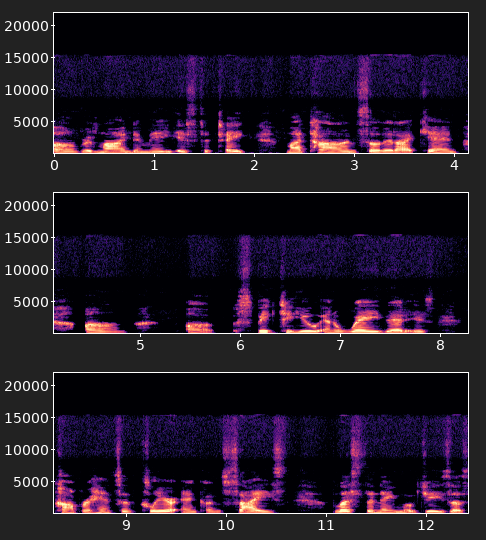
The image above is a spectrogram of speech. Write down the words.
um, reminding me is to take my time so that I can um, uh, speak to you in a way that is comprehensive, clear, and concise. Bless the name of Jesus.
